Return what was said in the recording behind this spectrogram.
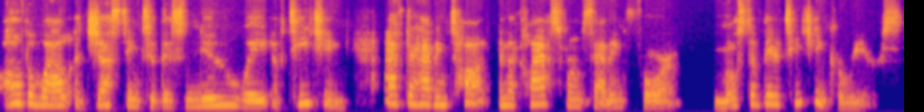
all the while adjusting to this new way of teaching after having taught in a classroom setting for most of their teaching careers.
